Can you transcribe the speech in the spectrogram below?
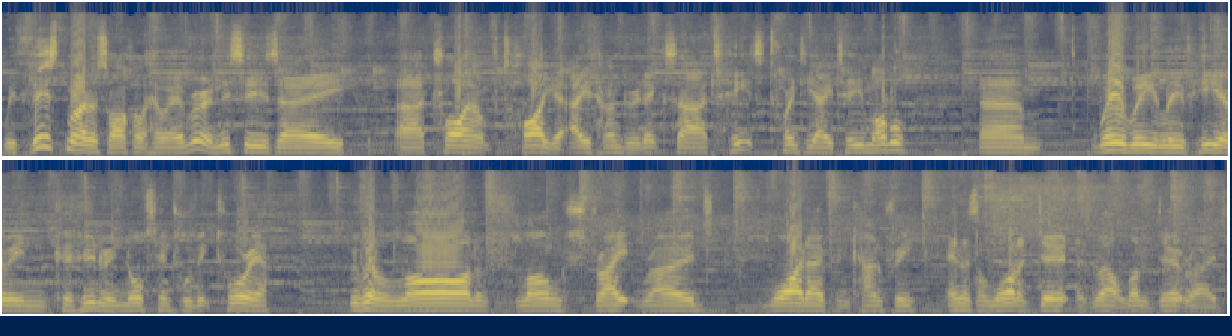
With this motorcycle however, and this is a uh, Triumph Tiger 800 XRT, it's 2018 model. Um, where we live here in Cohuna in north central Victoria, we've got a lot of long straight roads, wide open country and there's a lot of dirt as well, a lot of dirt roads.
